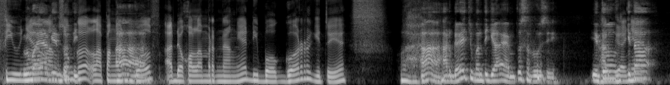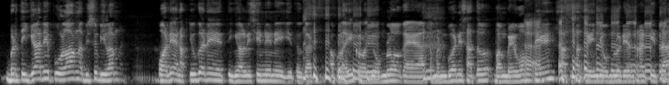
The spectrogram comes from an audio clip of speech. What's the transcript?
View-nya langsung ke lapangan ah. golf, ada kolam renangnya di Bogor gitu ya. Wah. Ah, harganya cuma 3 m, tuh seru sih. Itu harganya, kita bertiga nih pulang habis itu bilang wah ini enak juga nih tinggal di sini nih gitu kan. Apalagi kalau jomblo kayak temen gue nih satu bang bewok nih satu-satu yang jomblo di antara kita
